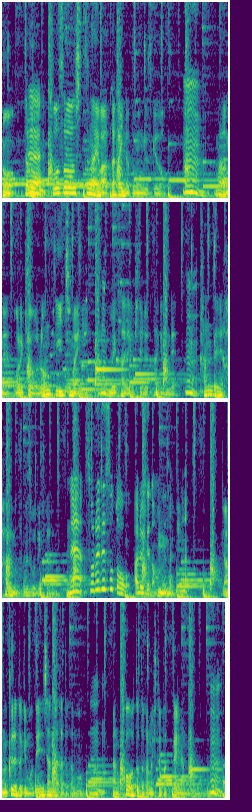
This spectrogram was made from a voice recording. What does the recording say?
そう。多分、うん。放送室内は暖かいんだと思うんですけどうん。まあね俺今日ロンティ1枚にこの上カーディガン着てるだけなんで、うん。完全に春の服装で来たらねそれで外歩いてたもんね、うん。さっきね。あの来る時も電車の中とかもうん。あのコートとかの人ばっかりなんだけうん。ど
